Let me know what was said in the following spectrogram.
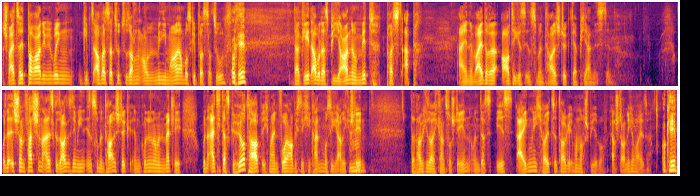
Schweizer Hitparade im Übrigen gibt es auch was dazu zu sagen, aber minimal, aber es gibt was dazu. Okay. Da geht aber das Piano mit Post ab ein weiteres artiges Instrumentalstück der Pianistin. Und da ist schon fast schon alles gesagt, das ist nämlich ein Instrumentalstück, im Grunde genommen ein Medley. Und als ich das gehört habe, ich meine, vorher habe ich es nicht gekannt, muss ich ehrlich gestehen, mhm. dann habe ich gesagt, ich kann es verstehen. Und das ist eigentlich heutzutage immer noch spielbar, erstaunlicherweise. Okay,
